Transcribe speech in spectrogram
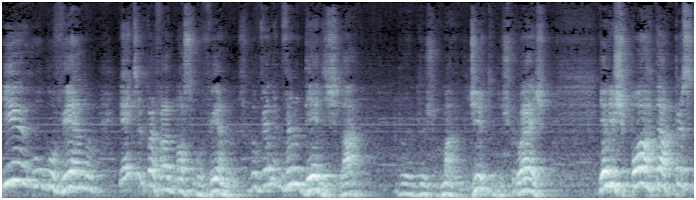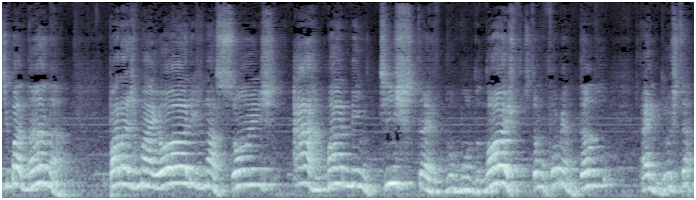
e o governo, e a gente não pode falar do nosso governo, o governo é o governo deles lá, dos malditos, dos cruéis, e ele exporta a preço de banana para as maiores nações armamentistas do mundo. Nós estamos fomentando a indústria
